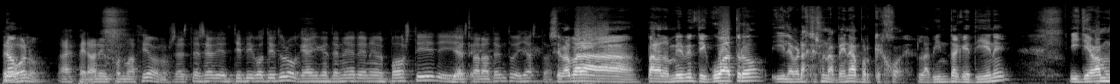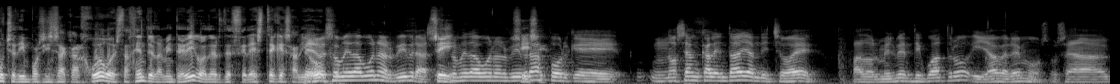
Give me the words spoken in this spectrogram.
Pero No. bueno, a esperar información. O sea, este es el típico título que hay que tener en el post-it y Ya te- estar atento y ya está. Se va para, para 2024 y la verdad es que es una pena porque, joder, la pinta que tiene y llevan mucho tiempo sin sacar juego esta gente, también te digo, desde Celeste que salió. Pero eso me da buenas vibras. Sí. Eso me da buenas Sí, vibras sí. porque no se han calentado y han dicho, eh, para 2024 y ya veremos. O sea,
